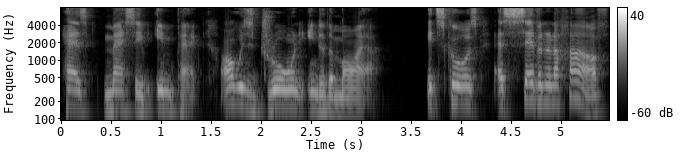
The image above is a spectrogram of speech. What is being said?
has massive impact. I was drawn into the mire. It scores a 7.5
